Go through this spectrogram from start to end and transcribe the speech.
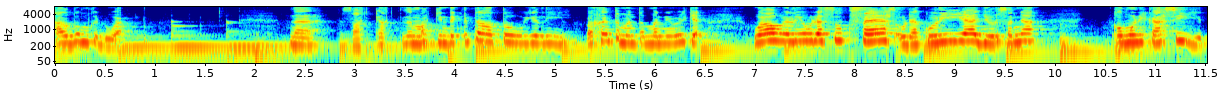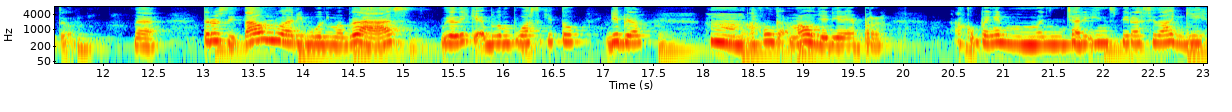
album kedua nah makin dikenal tuh Willy. Bahkan teman-teman Willy kayak wow Willy udah sukses udah kuliah jurusannya komunikasi gitu. Nah Terus di tahun 2015 Willy kayak belum puas gitu. Dia bilang Hmm aku gak mau jadi rapper. Aku pengen mencari inspirasi lagi.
